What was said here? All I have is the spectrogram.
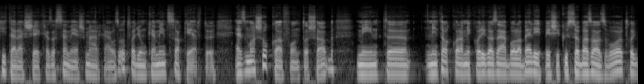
hitelességhez, a személyes márkához. Ott vagyunk-e, mint szakértő. Ez ma sokkal fontosabb, mint mint akkor, amikor igazából a belépési küszöb az az volt, hogy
